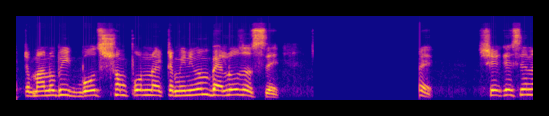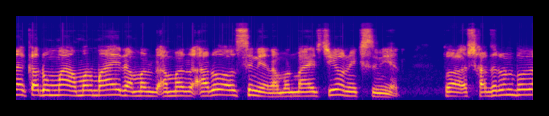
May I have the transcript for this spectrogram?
একটা মানবিক বোধ সম্পন্ন একটা মিনিমাম ভ্যালুস আছে। শেখ হাসিনা কারও মা আমার মায়ের আমার আমার আরও সিনিয়র আমার মায়ের চেয়ে অনেক সিনিয়র। তো সাধারণভাবে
